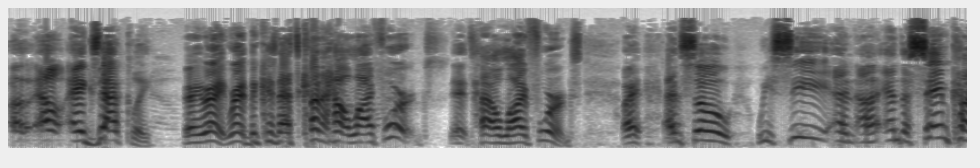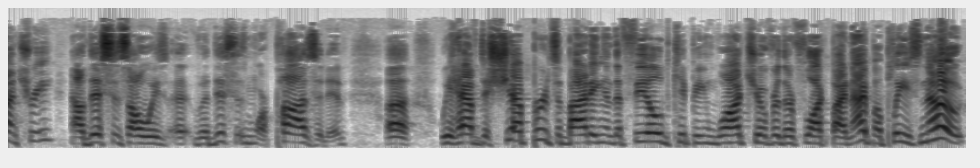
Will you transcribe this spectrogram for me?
Uh, uh, exactly. Right, right, right. Because that's kind of how life works. It's how life works. Right? And so we see, and, uh, and the same country, now this is always, uh, but this is more positive. Uh, we have the shepherds abiding in the field, keeping watch over their flock by night. But please note,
